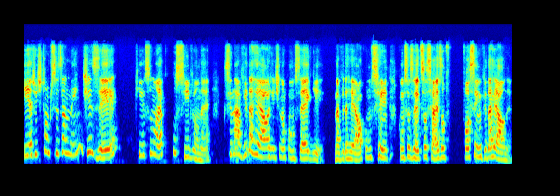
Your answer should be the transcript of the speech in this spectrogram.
E a gente não precisa nem dizer que isso não é possível, né? Se na vida real a gente não consegue, na vida real, como se, como se as redes sociais não fossem vida real, né?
